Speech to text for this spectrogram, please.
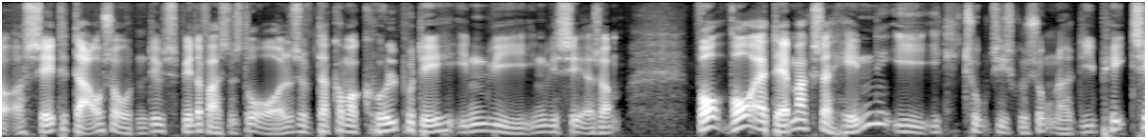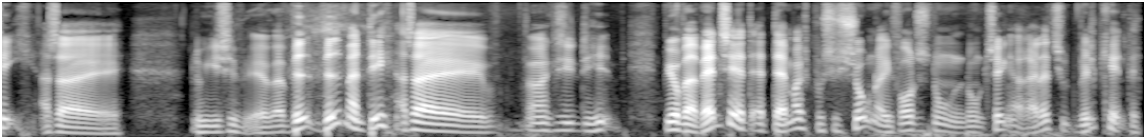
at, at sætte dagsordenen, det spiller faktisk en stor rolle, så der kommer kul på det, inden vi, inden vi ser os om. Hvor, hvor er Danmark så henne i, i de to diskussioner, lige pt? Altså, øh, Louise, øh, ved, ved man det? Altså, øh, man kan sige, det, vi har jo været vant til, at, at Danmarks positioner i forhold til nogle, nogle ting er relativt velkendte.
